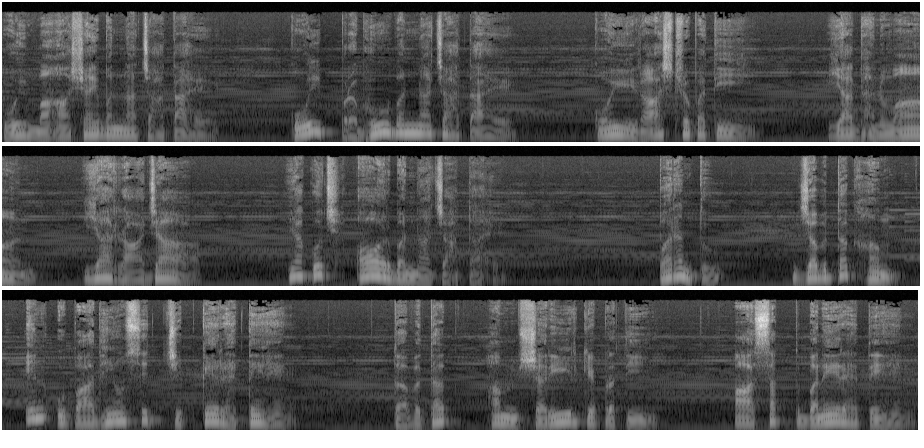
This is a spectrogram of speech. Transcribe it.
कोई महाशय बनना चाहता है, कोई प्रभु बनना चाहता है, कोई राष्ट्रपति या धनवान या राजा या कुछ और बनना चाहता है। परंतु जब तक हम इन उपाधियों से चिपके रहते हैं, तब तक हम शरीर के प्रति आसक्त बने रहते हैं,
